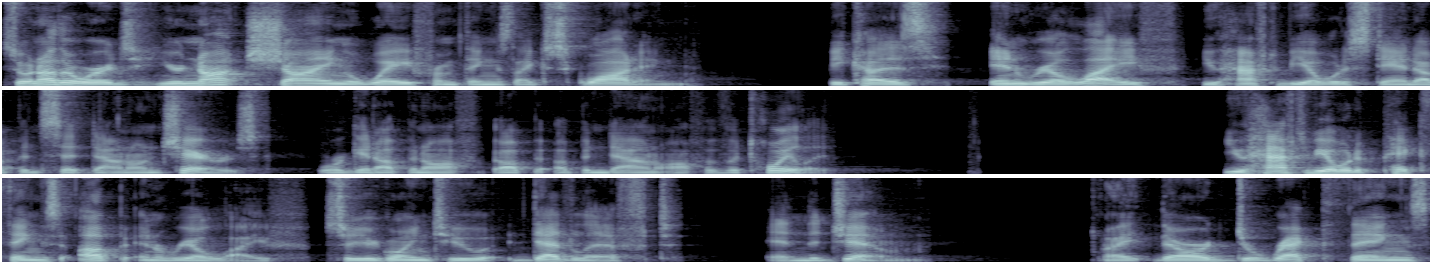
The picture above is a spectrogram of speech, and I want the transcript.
So, in other words, you're not shying away from things like squatting because in real life, you have to be able to stand up and sit down on chairs or get up and off up, up and down off of a toilet. You have to be able to pick things up in real life. So you're going to deadlift in the gym. Right? There are direct things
